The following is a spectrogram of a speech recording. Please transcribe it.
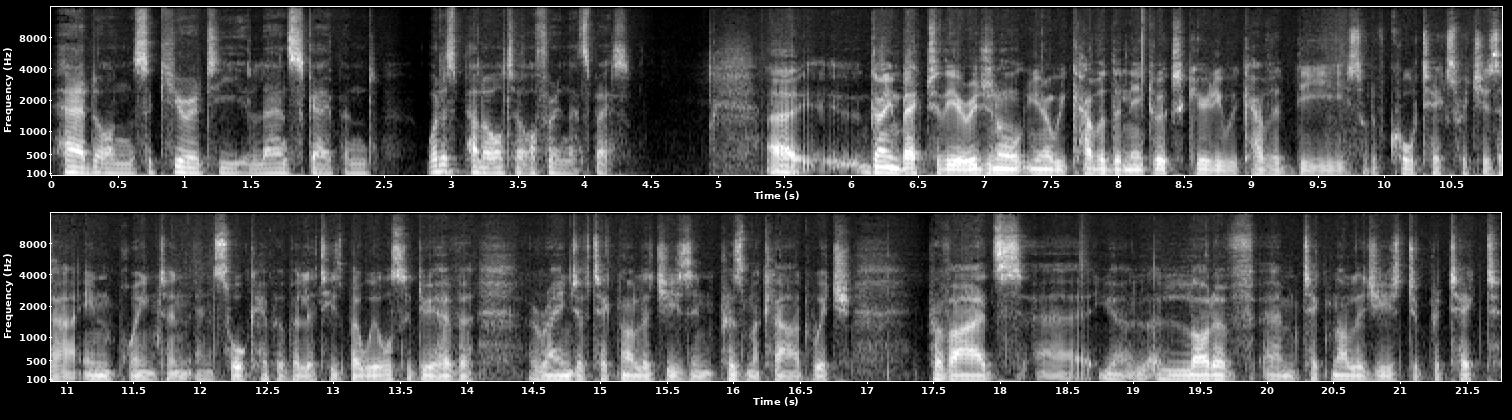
had on the security landscape, and what does Palo Alto offer in that space? Uh, going back to the original, you know, we covered the network security, we covered the sort of Cortex, which is our endpoint and, and SOAR capabilities, but we also do have a, a range of technologies in Prisma Cloud, which provides uh, you know, a lot of um, technologies to protect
